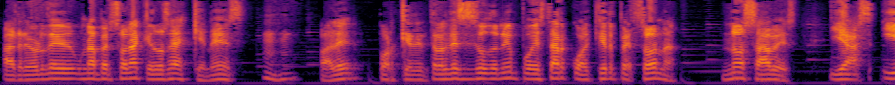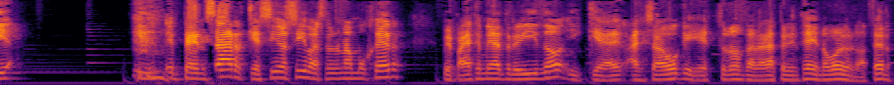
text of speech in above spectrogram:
alrededor de una persona que no sabes quién es. ¿vale? Porque detrás de ese seudónimo puede estar cualquier persona. No sabes. Y, as- y, y pensar que sí o sí va a ser una mujer me parece muy atrevido y que es algo que esto nos dará la experiencia de no volverlo a hacer.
